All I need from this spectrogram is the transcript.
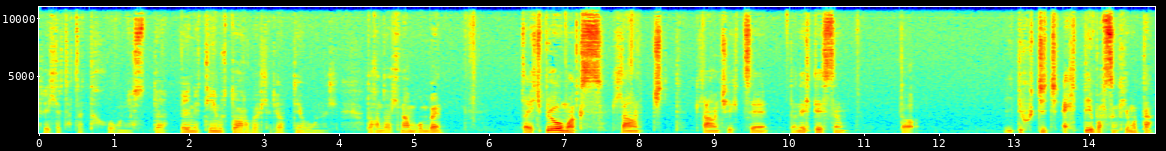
трейлер цацагдах ууг нь ёстой. Яг нэг тиймэрдүү арга барилаар явдгийн ууг нь л. Одоохондоо бол намгүй юм байна. За HBO Max launch launch хийгдсэн. Одоо нээлттэйсэн. Одоо идэвхжиж ахти болсон гэх юм уу та?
